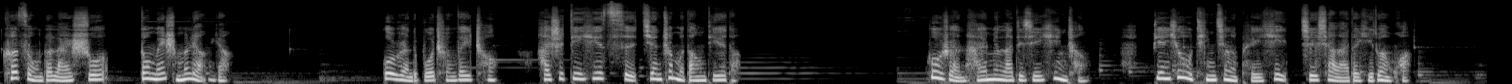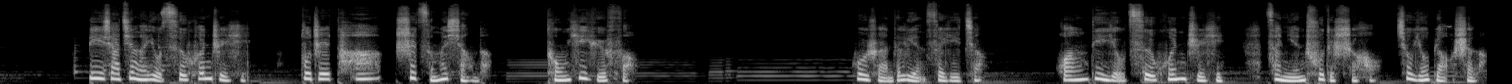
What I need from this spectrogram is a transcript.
可总的来说都没什么两样。顾软的薄唇微抽，还是第一次见这么当爹的。顾软还没来得及应承，便又听见了裴义接下来的一段话：“陛下近来有赐婚之意，不知他是怎么想的，同意与否？”顾软的脸色一僵，皇帝有赐婚之意，在年初的时候就有表示了，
